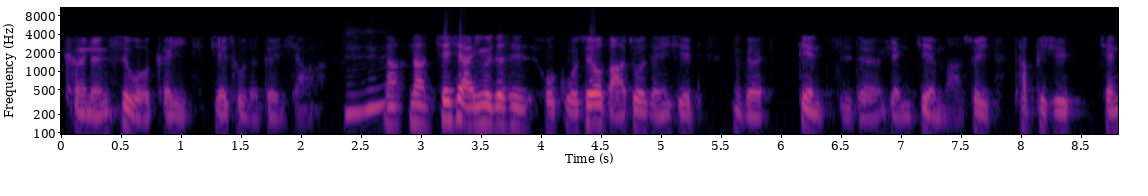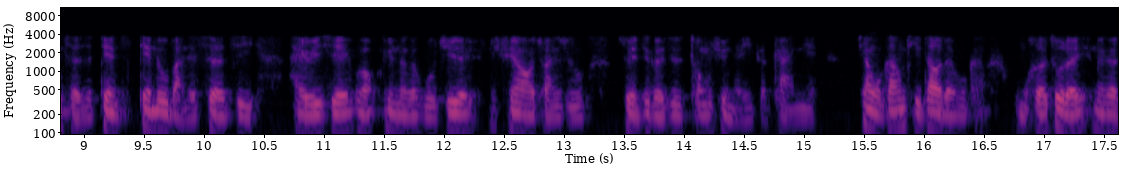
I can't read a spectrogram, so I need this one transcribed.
可能是我可以接触的对象了。嗯那那接下来，因为这是我我最后把它做成一些那个电子的元件嘛，所以它必须牵扯着电电路板的设计，还有一些用用那个五 G 的讯号传输，所以这个是通讯的一个概念。像我刚刚提到的，我看我们合作的那个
